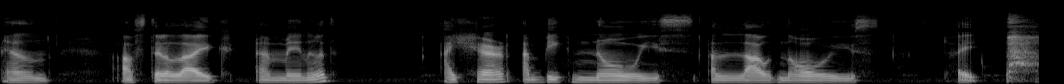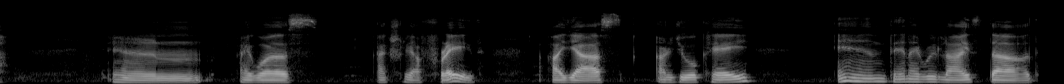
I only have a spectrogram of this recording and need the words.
and after like a minute, I heard a big noise, a loud noise, like Pah! and I was actually afraid. I asked, "Are you okay?" And then I realized that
